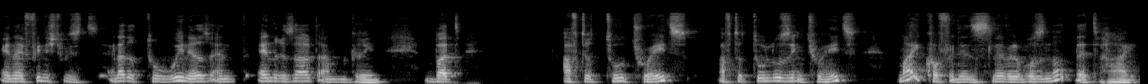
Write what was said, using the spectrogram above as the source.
and I finished with another two winners and end result, I'm green. But after two trades, after two losing trades, my confidence level was not that high.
